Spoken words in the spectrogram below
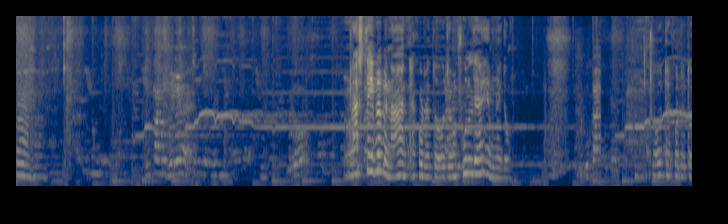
হুম হুম। নাচতে এইভাবে না ঠাকুরের তো যেমন ফুল দেয় এমনি তো। ঠাকুরের তো।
